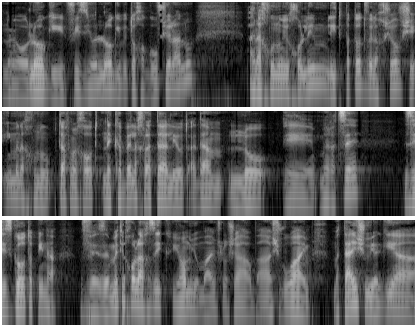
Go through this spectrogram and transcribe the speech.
נוירולוגי, פיזיולוגי בתוך הגוף שלנו, אנחנו יכולים להתפתות ולחשוב שאם אנחנו, פתח מירכאות, נקבל החלטה להיות אדם לא אה, מרצה, זה יסגור את הפינה. וזה באמת יכול להחזיק יום, יומיים, שלושה, ארבעה, שבועיים. מתישהו יגיע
